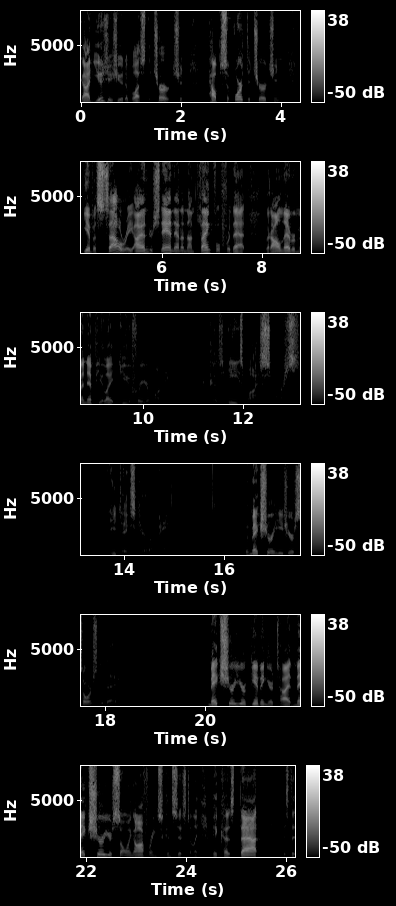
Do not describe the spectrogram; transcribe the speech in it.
God uses you to bless the church and help support the church and give us salary. I understand that and I'm thankful for that, but I'll never manipulate you for your money because He's my source and He takes care of me. But make sure He's your source today. Make sure you're giving your tithe. Make sure you're sowing offerings consistently because that is the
